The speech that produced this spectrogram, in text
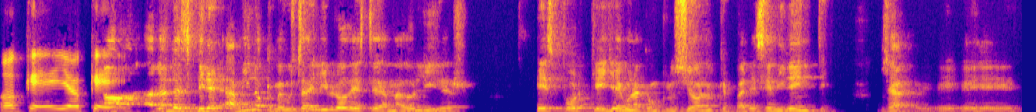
ok, ok. No, hablando de, miren, a mí lo que me gusta del libro de este amado líder es porque llega a una conclusión que parece evidente. O sea, eh, eh,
